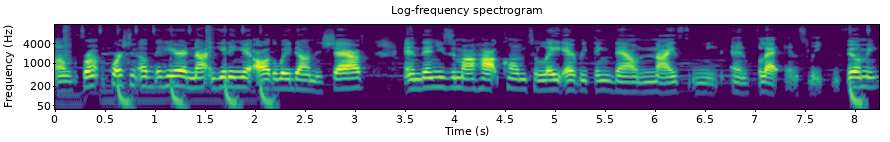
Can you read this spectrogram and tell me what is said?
um, front portion of the hair, not getting it all the way down the shaft, and then using my hot comb to lay everything down nice, neat, and flat and sleek. You feel me?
